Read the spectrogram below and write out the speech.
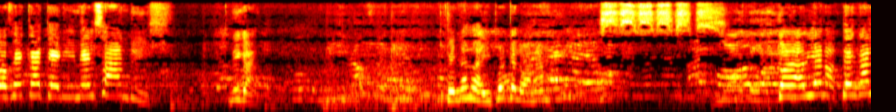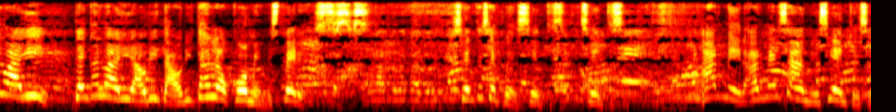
Profe Caterina el sándwich. Digan. Ténganlo ahí porque lo van a... Todavía no, ténganlo ahí, ténganlo ahí, ahorita, ahorita lo comen, esperen. Siéntese pues, siéntese, siéntese. Arme, arme el sándwich, siéntese.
